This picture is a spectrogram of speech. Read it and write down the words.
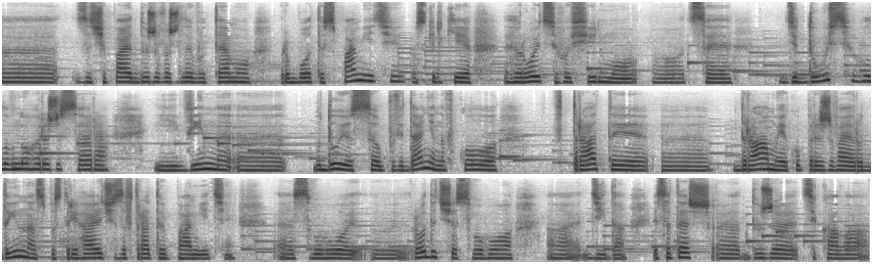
е, зачіпає дуже важливу тему роботи з пам'яті, оскільки герой цього фільму це дідусь головного режисера, і він е, будує це оповідання навколо втрати драми, яку переживає родина, спостерігаючи за втратою пам'яті е, свого е, родича, свого е, діда. І це теж дуже цікава.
